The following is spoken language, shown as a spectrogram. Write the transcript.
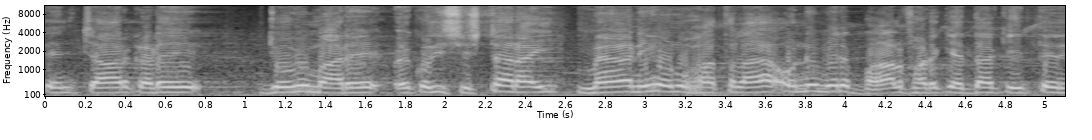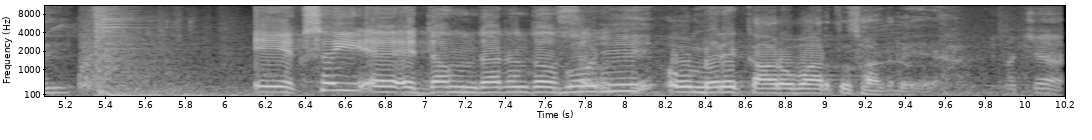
ਤਿੰਨ ਚਾਰ ਕੜੇ ਜੋ ਵੀ ਮਾਰੇ ਇੱਕ ਉਹਦੀ ਸਿਸਟਰ ਆਈ ਮੈਂ ਨਹੀਂ ਉਹਨੂੰ ਹੱਥ ਲਾਇਆ ਉਹਨੇ ਮੇਰੇ ਬਾਲ ਫੜ ਕੇ ਇਦਾਂ ਕੀਤੇ ਸੀ। ਇਹ ਅਕਸਰ ਹੀ ਇਦਾਂ ਹੁੰਦਾ ਰਹਿੰਦਾ ਉਸ ਬੋ ਜੀ ਉਹ ਮੇਰੇ ਕਾਰੋਬਾਰ ਤੋਂ ਛੱਡ ਰਹੇ ਆ। ਅੱਛਾ।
